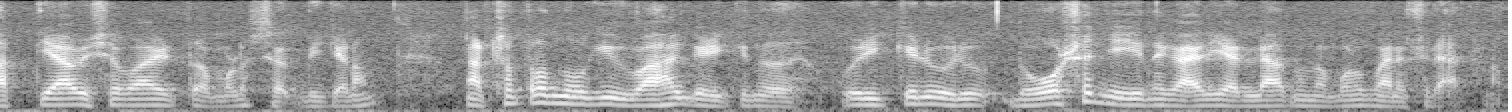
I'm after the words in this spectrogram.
അത്യാവശ്യമായിട്ട് നമ്മൾ ശ്രദ്ധിക്കണം. നക്ഷത്രം നോക്കി വിവാഹം കഴിക്കുന്നത് ഒരിക്കലും ഒരു ദോഷം ചെയ്യുന്ന കാര്യമല്ല എന്ന് നമ്മൾ മനസ്സിലാക്കണം.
